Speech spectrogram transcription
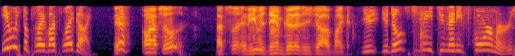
He was the play-by-play guy. Yeah. Oh, absolutely. Absolutely. And he was damn good at his job, Mike. You you don't see too many formers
